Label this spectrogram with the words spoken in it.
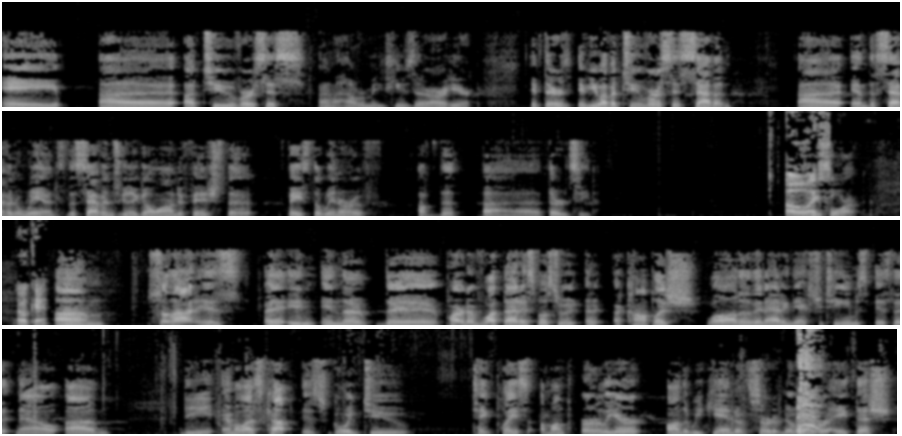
a uh, a two versus I don't know however many teams there are here. If there's if you have a two versus seven, uh, and the seven wins, the seven's going to go on to finish the face the winner of of the uh, third seed. Oh, I see. Four. Okay. Um, so that is in in the the part of what that is supposed to uh, accomplish. Well, other than adding the extra teams, is that now um, the MLS Cup is going to take place a month earlier on the weekend of sort of November eighth ish,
